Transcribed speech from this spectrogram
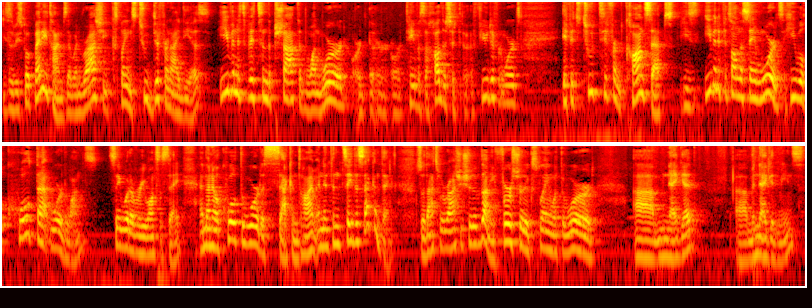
He says we spoke many times that when Rashi explains two different ideas, even if it's in the pshat of one word or or, or tevas a few different words, if it's two different concepts, he's even if it's on the same words, he will quote that word once, say whatever he wants to say, and then he'll quote the word a second time and then say the second thing. So that's what Rashi should have done. He first should explain what the word um, neged, uh, meneged means,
